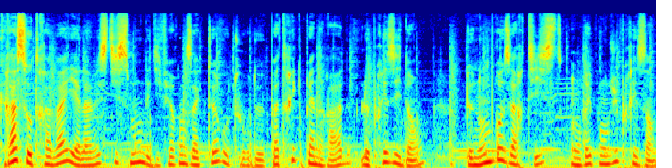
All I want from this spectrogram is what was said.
Grâce au travail et à l'investissement des différents acteurs autour de Patrick Penrad, le président, de nombreux artistes ont répondu présents.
